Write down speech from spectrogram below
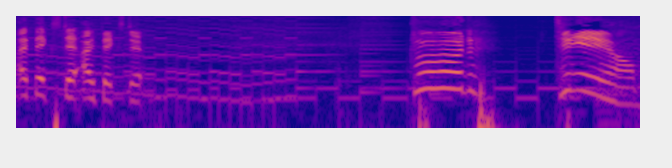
I fixed it. I fixed it. Good damn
